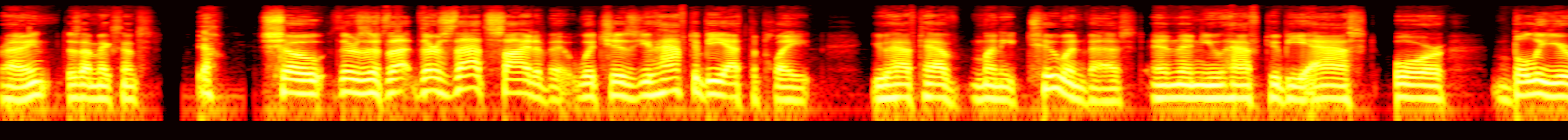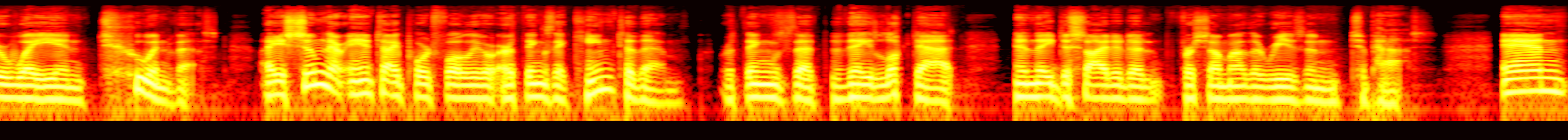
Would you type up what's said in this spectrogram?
right? Does that make sense? Yeah. So there's that there's that side of it, which is you have to be at the plate, you have to have money to invest, and then you have to be asked or bully your way in to invest. I assume their anti-portfolio are things that came to them or things that they looked at and they decided for some other reason to pass. And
